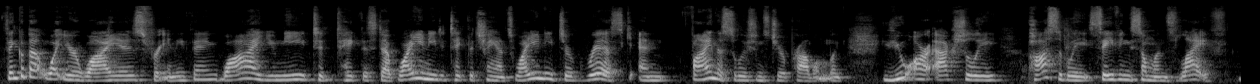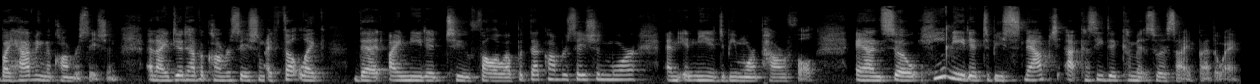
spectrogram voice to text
Think about what your why is for anything, why you need to take the step, why you need to take the chance, why you need to risk and find the solutions to your problem. Like you are actually possibly saving someone's life by having the conversation. And I did have a conversation. I felt like that I needed to follow up with that conversation more and it needed to be more powerful. And so he needed to be snapped at because he did commit suicide, by the way.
